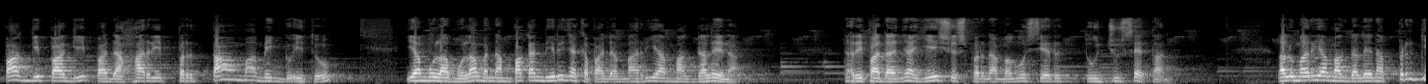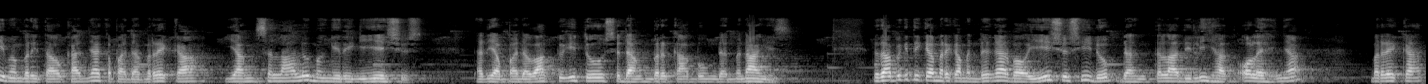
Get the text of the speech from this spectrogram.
pagi-pagi pada hari pertama minggu itu, ia mula-mula menampakkan dirinya kepada Maria Magdalena. Daripadanya Yesus pernah mengusir tujuh setan. Lalu Maria Magdalena pergi memberitahukannya kepada mereka yang selalu mengiringi Yesus dan yang pada waktu itu sedang berkabung dan menangis. Tetapi ketika mereka mendengar bahwa Yesus hidup dan telah dilihat olehnya, mereka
